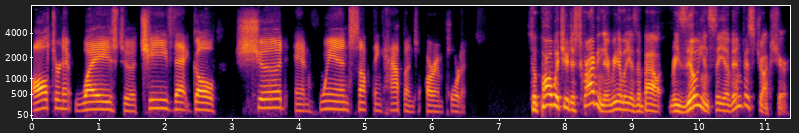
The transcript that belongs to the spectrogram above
alternate ways to achieve that goal should and when something happens are important. So, Paul, what you're describing there really is about resiliency of infrastructure,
